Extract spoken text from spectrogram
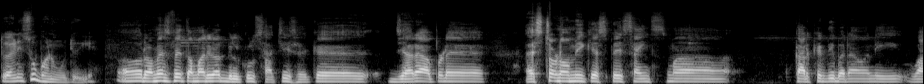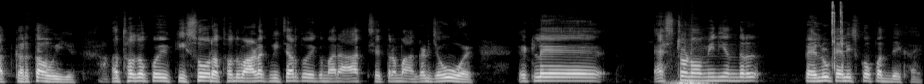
તો એણે શું ભણવું જોઈએ? રમેશભાઈ તમારી વાત બિલકુલ સાચી છે કે જ્યારે આપણે એસ્ટ્રોનોમી કે સ્પેસ સાયન્સમાં કારકિર્દી બનાવવાની વાત કરતા હોઈએ અથવા તો કોઈ કિશોર અથવા તો બાળક વિચારતો હોય કે મારે આ ક્ષેત્રમાં આગળ જવું હોય એટલે એસ્ટ્રોનોમીની અંદર પહેલું ટેલિસ્કોપ જ દેખાય.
